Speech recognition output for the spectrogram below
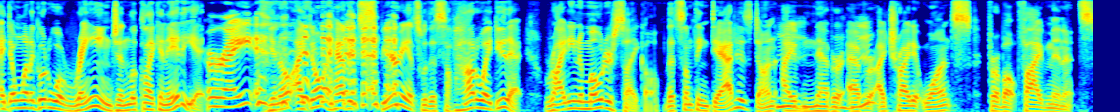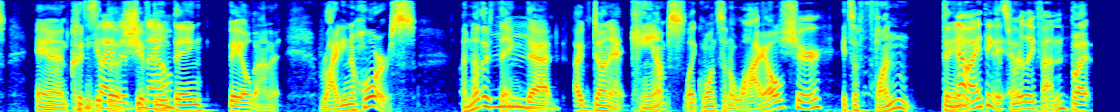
I don't want to go to a range and look like an idiot. Right? You know, I don't have experience with this stuff. How do I do that? Riding a motorcycle. That's something dad has done. I Hmm. have never, Mm-hmm. ever. I tried it once for about five minutes and couldn't get the shifting no. thing, bailed on it. Riding a horse. Another thing Hmm. that I've done at camps, like once in a while. Sure. It's a fun thing. No, I think it's really fun. But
